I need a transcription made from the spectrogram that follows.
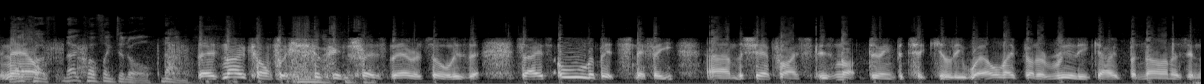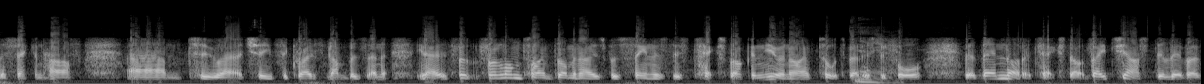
No, Now, conf- no conflict at all. None. there's no conflict of interest there at all, is there? So it's all a bit sniffy. Um, the share price is not doing particularly well. They've got to really go bananas in the second half um, to uh, achieve the growth numbers. And, you know, for, for a long time, Domino's was seen as this tech stock, and you and I have talked about this Yeah. before, that they're not a tech stock. They just deliver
